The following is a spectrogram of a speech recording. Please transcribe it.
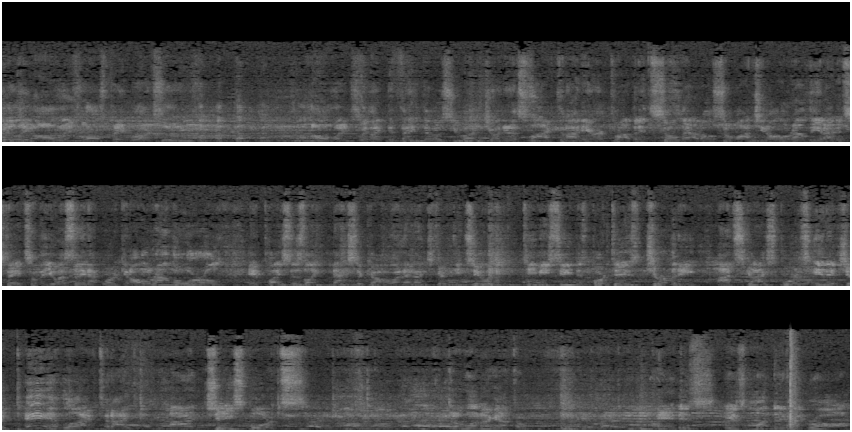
Billy always lost paper rock scissors. We'd like to thank those who are joining us live tonight here in Providence. Sold out, also watching all around the United States on the USA Network and all around the world in places like Mexico on NX52 and TVC Deportes, Germany on Sky Sports, and in Japan live tonight on J Sports. And this is Monday Night Raw.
